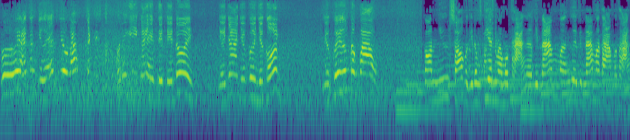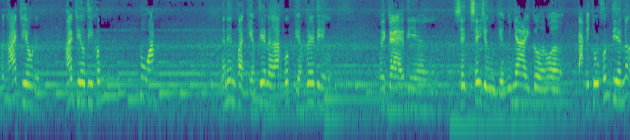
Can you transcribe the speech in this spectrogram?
ơi anh đang nhớ em nhiều lắm chắc hôm nay ghi ngày Tết đến rồi nhớ nhà nhớ vợ nhớ con nhớ quê hương đồng bào còn như so với cái đồng tiền mà một tháng ở Việt Nam mà người Việt Nam mà tháng một tháng được 2 triệu thì 2 triệu thì không đủ ăn cho nên phải kiếm tiền ở Hàn Quốc kiếm về thì người trẻ thì ờ, xây, xây dựng kiếm cái nhà cái cửa mà các cái chủ phương tiện đó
